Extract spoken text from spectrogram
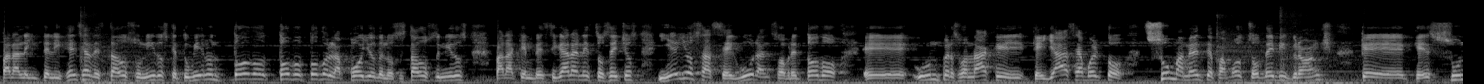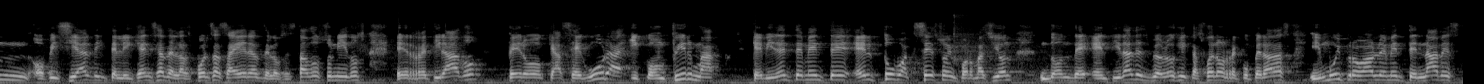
para la inteligencia de Estados Unidos, que tuvieron todo, todo, todo el apoyo de los Estados Unidos para que investigaran estos hechos y ellos aseguran, sobre todo, eh, un personaje que ya ya se ha vuelto sumamente famoso, David Grunge, que, es un oficial de inteligencia de las Fuerzas Aéreas de los Estados Unidos, eh, retirado, pero que asegura y confirma que evidentemente él tuvo acceso a información donde entidades biológicas fueron recuperadas y muy probablemente naves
